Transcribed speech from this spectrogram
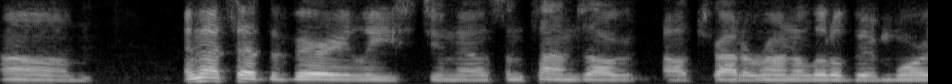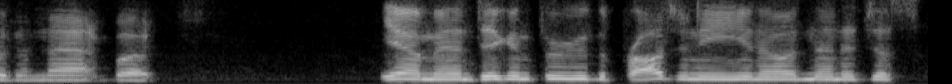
Um, and that's at the very least, you know, sometimes I'll, I'll try to run a little bit more than that, but yeah, man, digging through the progeny, you know, and then it just,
